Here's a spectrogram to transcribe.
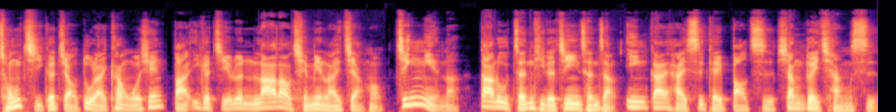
从几个角度来看，我先把一个结论拉到前面来讲哈，今年呢。大陆整体的经济成长应该还是可以保持相对强势。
